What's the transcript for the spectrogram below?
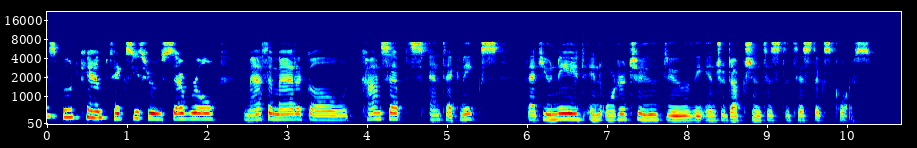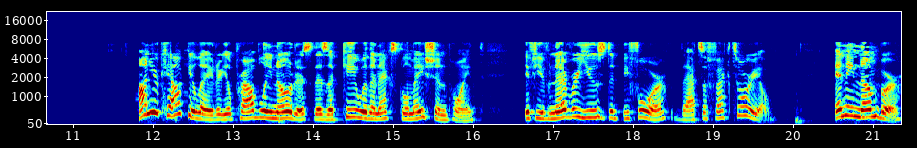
This boot camp takes you through several mathematical concepts and techniques that you need in order to do the Introduction to Statistics course. On your calculator, you'll probably notice there's a key with an exclamation point. If you've never used it before, that's a factorial. Any number,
